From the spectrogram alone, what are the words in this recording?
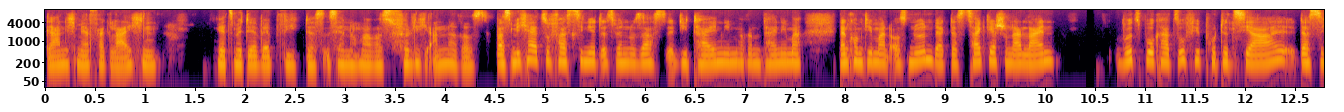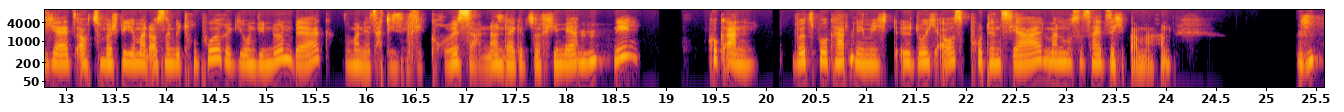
gar nicht mehr vergleichen. Jetzt mit der Webweek, das ist ja nochmal was völlig anderes. Was mich halt so fasziniert ist, wenn du sagst, die Teilnehmerinnen und Teilnehmer, dann kommt jemand aus Nürnberg. Das zeigt ja schon allein, Würzburg hat so viel Potenzial, dass sich ja jetzt auch zum Beispiel jemand aus einer Metropolregion wie Nürnberg, wo man jetzt sagt, die sind viel größer ne, und da gibt es auch viel mehr. Mhm. Nee, guck an. Würzburg hat nämlich äh, durchaus Potenzial, man muss es halt sichtbar machen. Mhm.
